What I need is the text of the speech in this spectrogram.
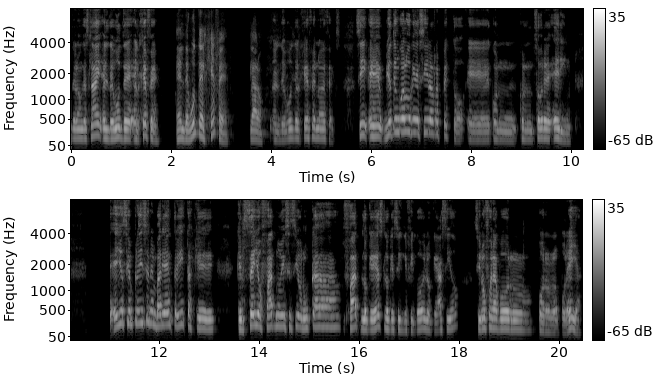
The Longest Line, el debut del El Jefe. El debut del Jefe, Claro. El debut del jefe no FX. Sí, eh, yo tengo algo que decir al respecto eh, con, con, sobre Erin. Ellos siempre dicen en varias entrevistas que, que, el sello FAT no hubiese sido nunca FAT lo que es, lo que significó y lo que ha sido, si no fuera por, por, por ella.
